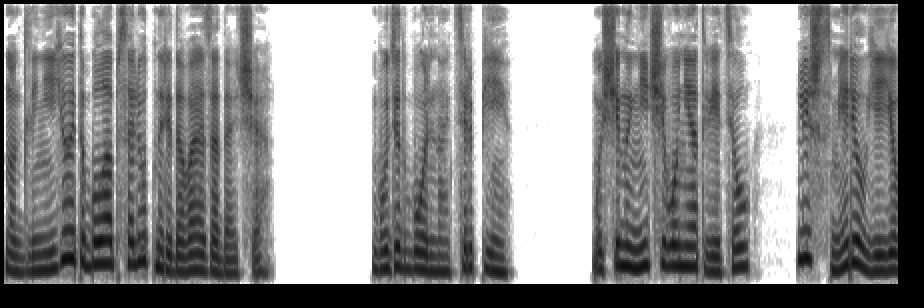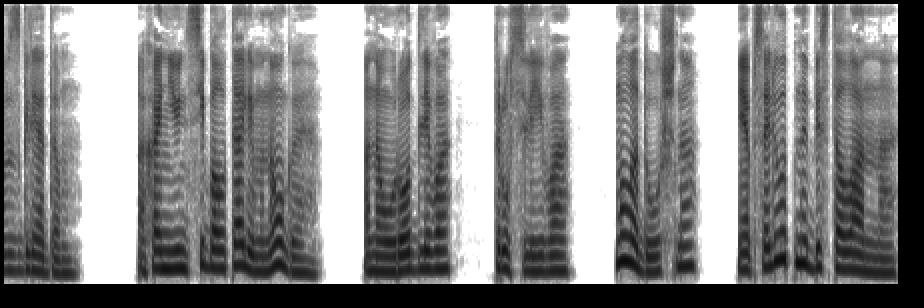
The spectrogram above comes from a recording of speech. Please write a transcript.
но для нее это была абсолютно рядовая задача. «Будет больно, терпи». Мужчина ничего не ответил, лишь смерил ее взглядом. О Хан Юньси болтали многое. Она уродлива, труслива, малодушна и абсолютно бесталанна.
